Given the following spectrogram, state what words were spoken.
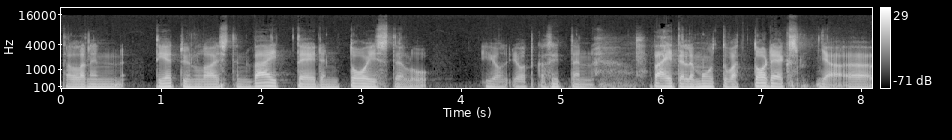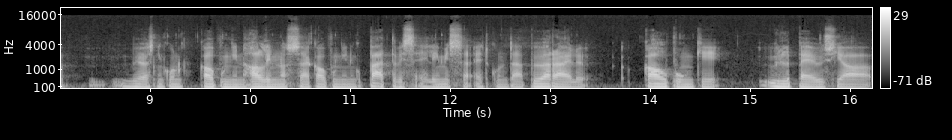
tällainen tietynlaisten väitteiden toistelu, jotka sitten vähitellen muuttuvat todeksi ja myös niin kuin kaupungin hallinnossa ja kaupungin niin kuin päättävissä elimissä, että kun tämä pyöräily, kaupunki, ylpeys ja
